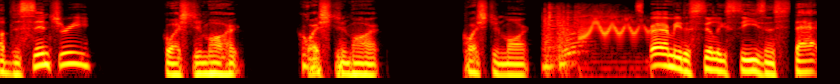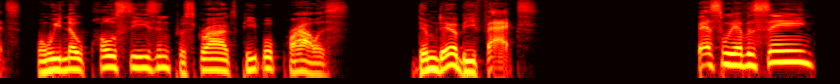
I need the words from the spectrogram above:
of the century? Question mark. Question mark. Question mark. Spare me the silly season stats when we know postseason prescribes people prowess. Them there be facts. Best we ever seen?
